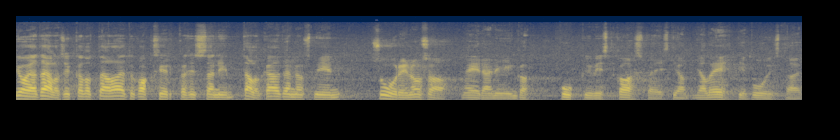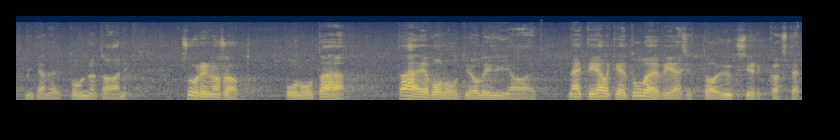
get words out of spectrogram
Joo, ja täällä on sitten, kato täällä aitokaksirkkasissa, niin täällä on käytännössä niin suurin osa meidän niin pukkivista kasveista ja, ja lehtipuista, että mitä me tunnetaan, niin suurin osa kuuluu tähän, tähän evoluutiolinjaan. Että näiden jälkeen tulee vielä sitten tuo yksirkkasten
